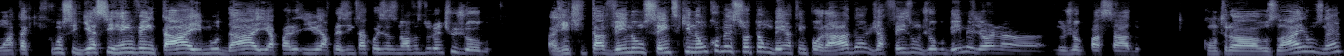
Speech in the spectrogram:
um ataque que conseguia se reinventar e mudar e, e apresentar coisas novas durante o jogo. A gente está vendo um Saints que não começou tão bem a temporada, já fez um jogo bem melhor na, no jogo passado contra os Lions, né?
